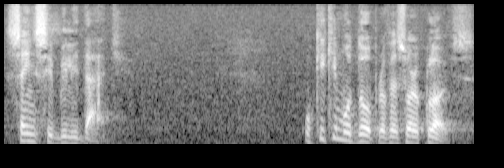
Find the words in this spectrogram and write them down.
sensibilidade. O que, que mudou, professor Clóvis?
